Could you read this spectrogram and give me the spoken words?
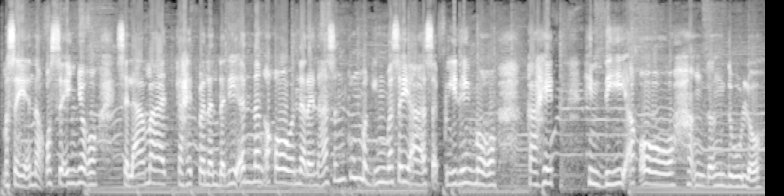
Masaya na ako sa inyo. Salamat. Kahit panandalian lang ako, naranasan kong maging masaya sa piling mo kahit hindi ako hanggang dulo.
